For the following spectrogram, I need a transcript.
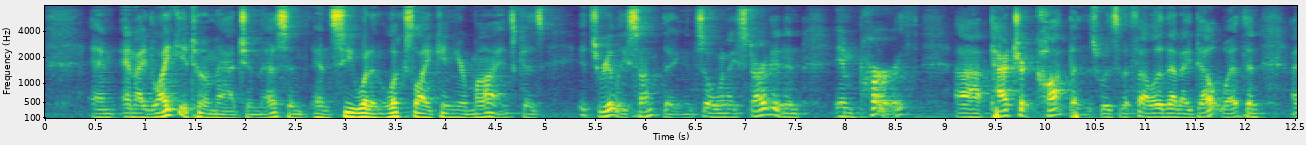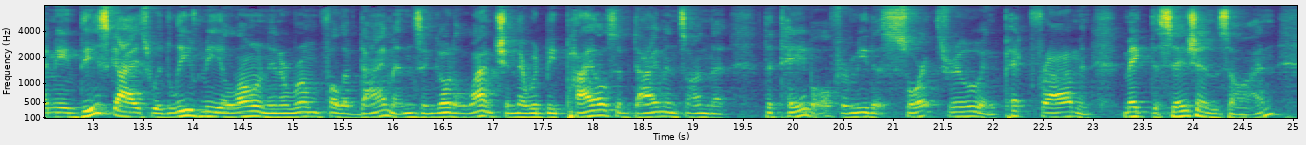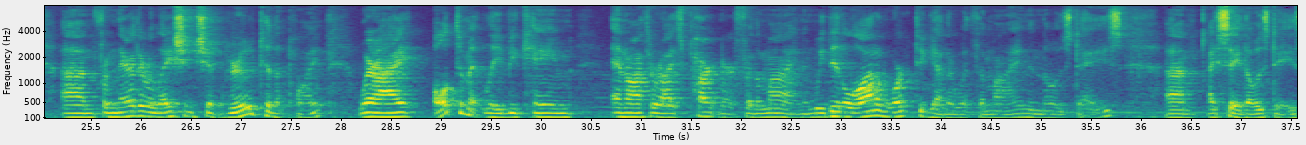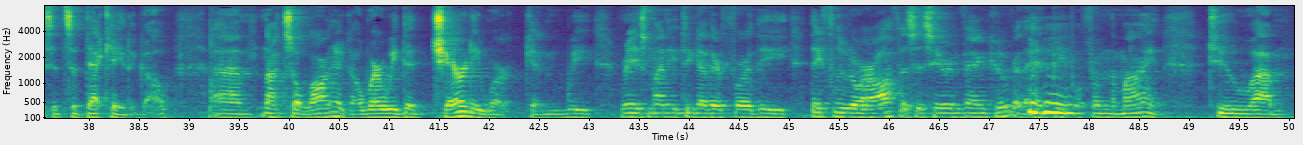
And, and I'd like you to imagine this and, and see what it looks like in your minds because it's really something. And so when I started in, in Perth, uh, Patrick Coppins was the fellow that I dealt with. And I mean, these guys would leave me alone in a room full of diamonds and go to lunch, and there would be piles of diamonds on the, the table for me to sort through and pick from and make decisions on. Um, from there, the relationship grew to the point where I ultimately became an authorized partner for the mine. And we did a lot of work together with the mine in those days. Um, I say those days, it's a decade ago, um, not so long ago, where we did charity work and we raised money together for the. They flew to our offices here in Vancouver. They mm-hmm. had people from the mine to. Um,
